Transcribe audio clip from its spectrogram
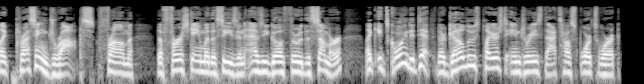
Like pressing drops from the first game of the season as you go through the summer. Like it's going to dip. They're going to lose players to injuries. That's how sports work.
